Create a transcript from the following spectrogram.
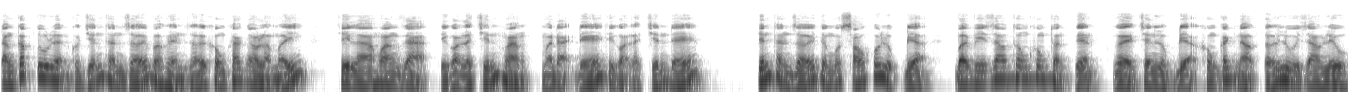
Đẳng cấp tu luyện của chiến thần giới và huyền giới không khác nhau là mấy, chỉ là hoàng giả thì gọi là chiến hoàng, mà đại đế thì gọi là chiến đế. Chiến thần giới từng có 6 khối lục địa, bởi vì giao thông không thuận tiện, người trên lục địa không cách nào tới lui giao lưu.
